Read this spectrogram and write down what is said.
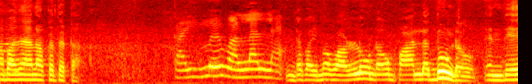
അപ്പം ഞാനൊക്കെ തട്ടാം. എന്റെ എന്റെ കൈമ വെള്ളം ഉണ്ടാവും പലതും ഉണ്ടാവും. എന്തേ?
